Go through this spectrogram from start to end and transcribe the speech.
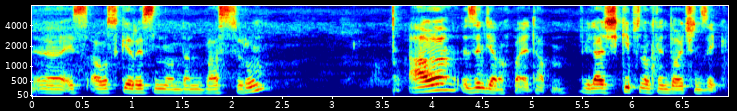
äh, ist ausgerissen und dann war es rum. Aber es sind ja noch bei Etappen. Vielleicht gibt es noch den deutschen Sieg.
